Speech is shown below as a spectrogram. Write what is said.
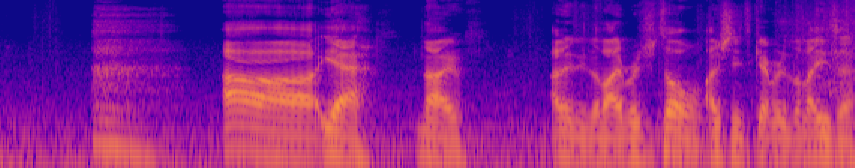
Ah, uh, yeah. No. I don't need the light bridge at all. I just need to get rid of the laser.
